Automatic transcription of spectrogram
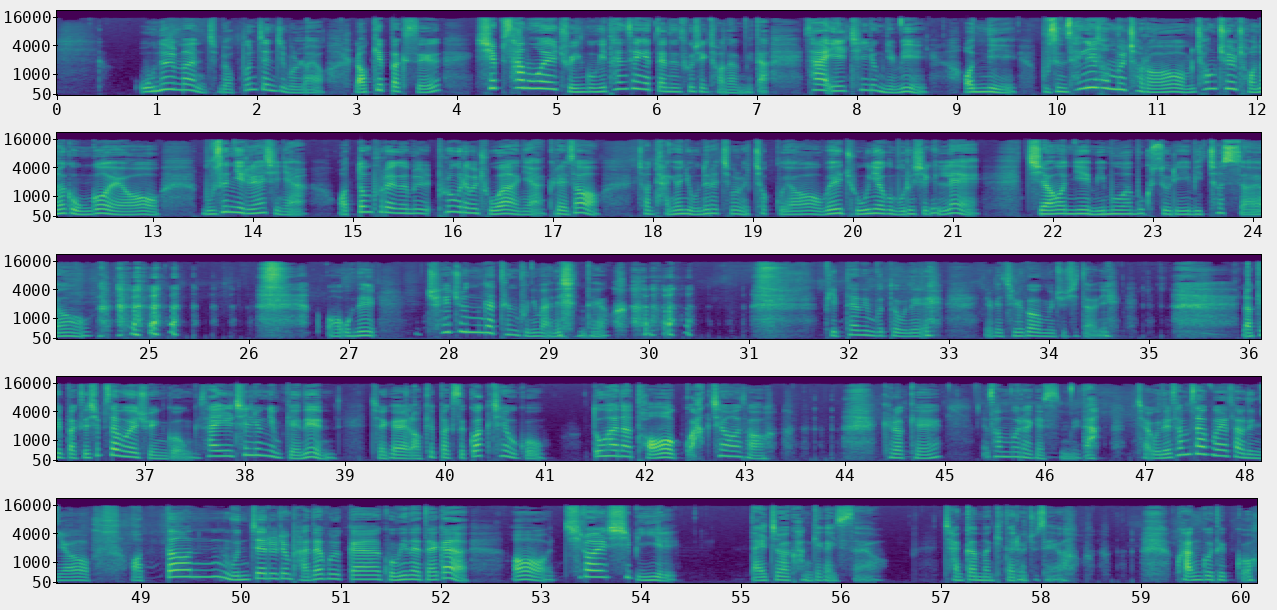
오늘만 몇 분째인지 몰라요. 럭키박스 13호의 주인공이 탄생했다는 소식 전합니다. 4176님이 언니 무슨 생일 선물처럼 청취율 전화가 온 거예요. 무슨 일을 하시냐? 어떤 프로그램을 프로그램을 좋아하냐? 그래서 전 당연히 오늘 아침을 외쳤고요. 왜 좋으냐고 물으시길래 지영 언니의 미모와 목소리 미쳤어요. 어, 오늘 최준 같은 분이 많으신데요. 비타민부터 오늘 이렇게 즐거움을 주시더니. 럭키박스 13호의 주인공 4176님께는 제가 럭키박스 꽉 채우고 또 하나 더 꽉 채워서 그렇게 선물하겠습니다. 자, 오늘 3, 4부에서는요, 어떤 문자를 좀 받아볼까 고민하다가, 어, 7월 12일, 날짜와 관계가 있어요. 잠깐만 기다려주세요. 광고 듣고,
